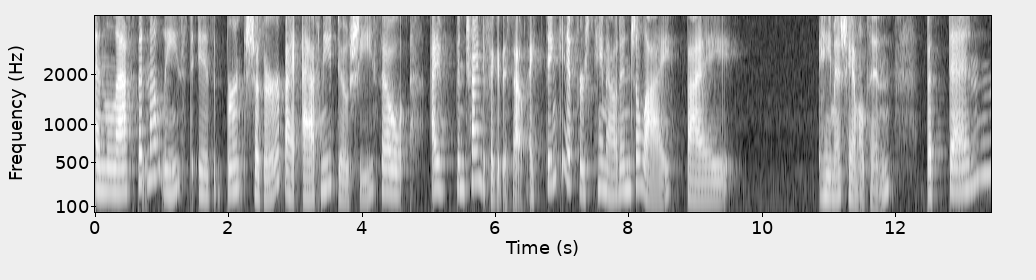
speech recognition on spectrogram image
And last but not least is Burnt Sugar by Avni Doshi. So I've been trying to figure this out. I think it first came out in July by Hamish Hamilton, but then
